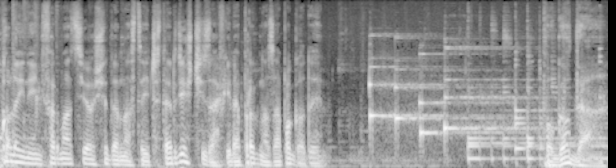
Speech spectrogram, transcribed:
Kolejne informacje o 17.40, za chwilę prognoza pogody. Pogoda.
